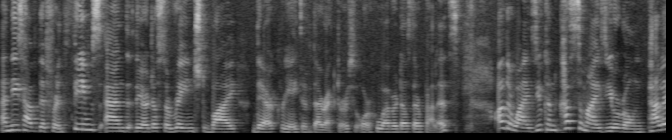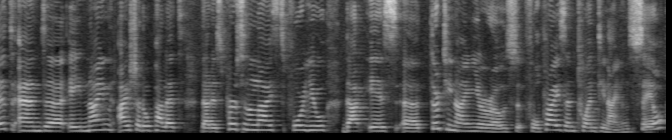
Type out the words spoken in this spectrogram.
and these have different themes and they are just arranged by their creative directors or whoever does their palettes. Otherwise, you can customize your own palette and uh, a nine eyeshadow palette that is personalized for you. That is uh, 39 euros full price and 29 on sale.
